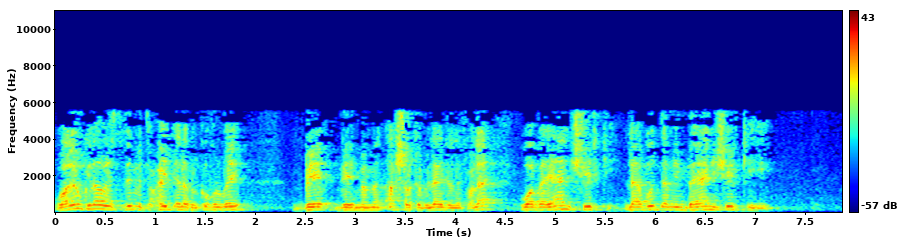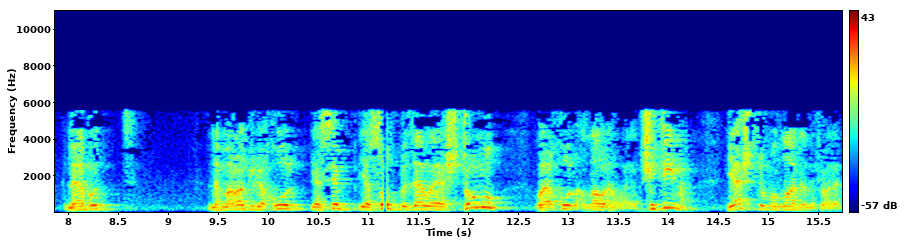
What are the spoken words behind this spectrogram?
ولا يمكن له يستتم التوحيد إلا بالكفر بمن أشرك بالله جل وعلا. وبيان شركه. لا بد من بيان شركه. لا بد. لما رجل يقول يسب يصب الله ويشتمه ويقول الله له ولد. شتيمة. يشتم الله جل وعلا.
